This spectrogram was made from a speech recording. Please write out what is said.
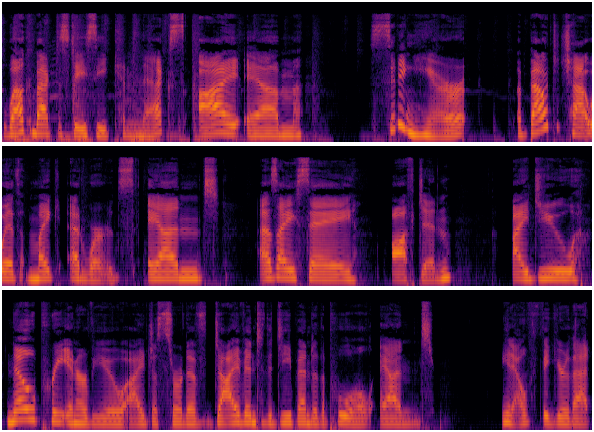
Welcome back to Stacy Connects. I am sitting here about to chat with Mike Edwards. And as I say often, I do no pre interview. I just sort of dive into the deep end of the pool and, you know, figure that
